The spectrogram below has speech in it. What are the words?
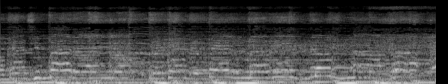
슬픈 표정하지 말아요 널 보면 내 맘이 너무 아파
